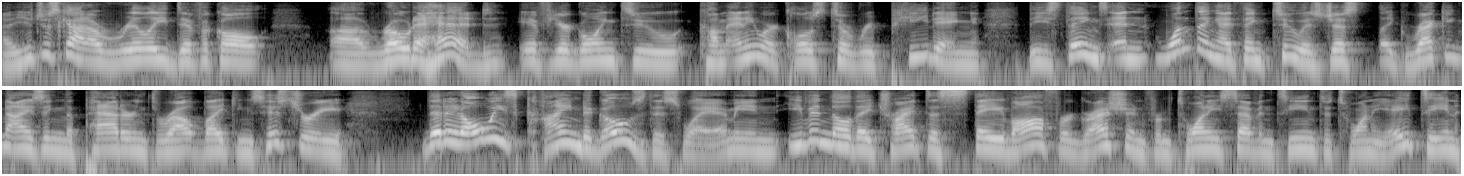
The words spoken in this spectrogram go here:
Uh, you just got a really difficult uh, road ahead if you're going to come anywhere close to repeating these things. And one thing I think too is just like recognizing the pattern throughout Vikings history. that it always kind of goes this way. I mean, even though they tried to stave off regression from 2017 to 2018,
